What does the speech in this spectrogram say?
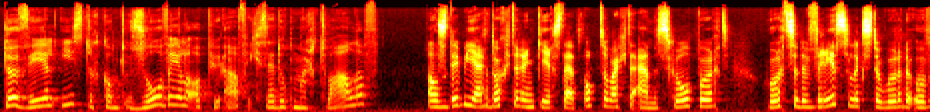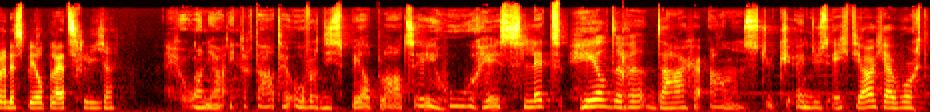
te veel is. Er komt zoveel op je af. Je bent ook maar twaalf. Als Debbie haar dochter een keer staat op te wachten aan de schoolpoort, hoort ze de vreselijkste woorden over de speelplaats vliegen. Gewoon, ja, inderdaad, over die speelplaats. Hey, hoer, hey, slet, heeldere dagen aan een stuk. En dus echt, ja, jij wordt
